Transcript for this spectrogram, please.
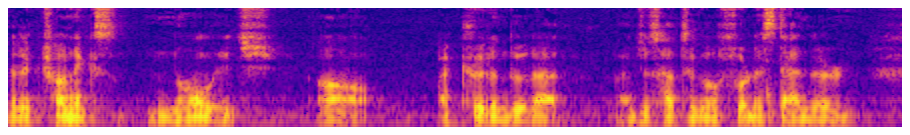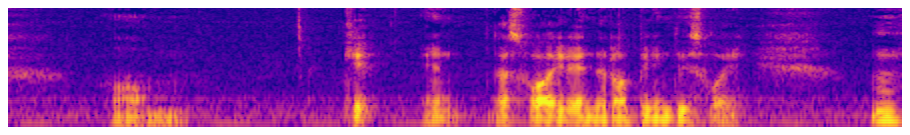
electronics knowledge uh, I couldn't do that. I just had to go for the standard um, kit. And that's why it ended up being this way. Mm,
